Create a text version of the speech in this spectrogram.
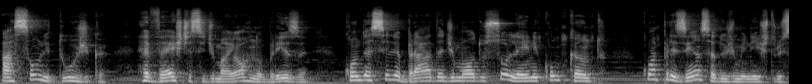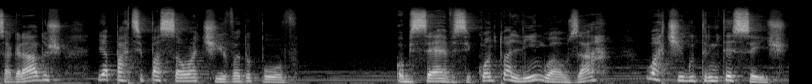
a ação litúrgica reveste-se de maior nobreza quando é celebrada de modo solene com canto, com a presença dos ministros sagrados e a participação ativa do povo. Observe-se quanto à língua a usar, o artigo 36,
